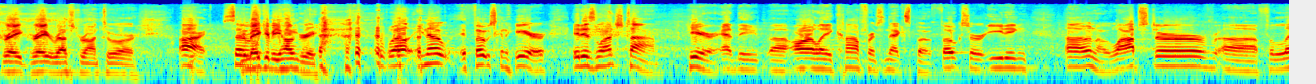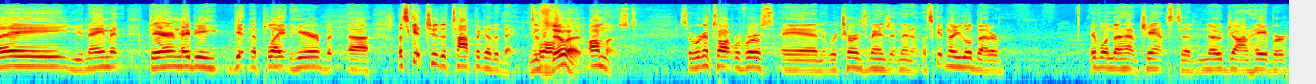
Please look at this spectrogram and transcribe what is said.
great, great restaurateur. All right, so you're making me hungry. well, you know, if folks can hear, it is lunchtime here at the uh, RLA Conference and Expo. Folks are eating, uh, I don't know, lobster, uh, filet, you name it. Darren may be getting the plate here, but uh, let's get to the topic of the day. Let's well, do it. Almost. So we're going to talk reverse and returns management minute. Let's get to know you a little better. Everyone doesn't have a chance to know John Haber,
